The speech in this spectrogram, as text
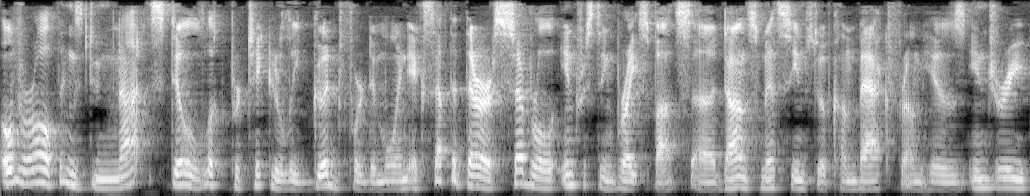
overall things do not still look particularly good for Des Moines except that there are several interesting bright spots uh, Don Smith seems to have come back from his injury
